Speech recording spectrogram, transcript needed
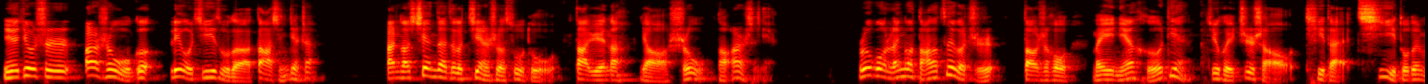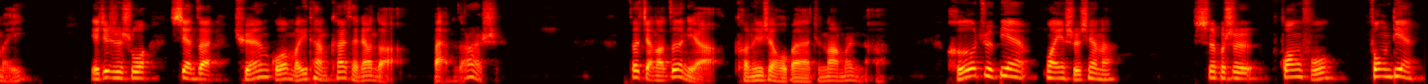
也就是二十五个六机组的大型电站。按照现在这个建设速度，大约呢要十五到二十年。如果能够达到这个值，到时候每年核电就可以至少替代七亿多吨煤，也就是说，现在全国煤炭开采量的百分之二十。这讲到这里啊，可能有小伙伴就纳闷了啊，核聚变万一实现了，是不是光伏、风电、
